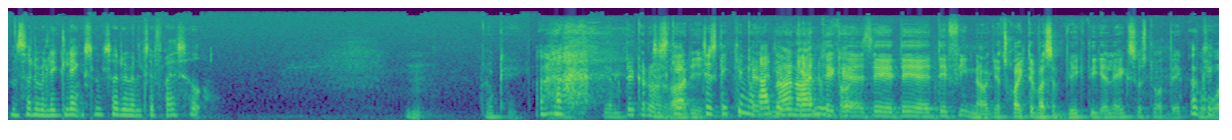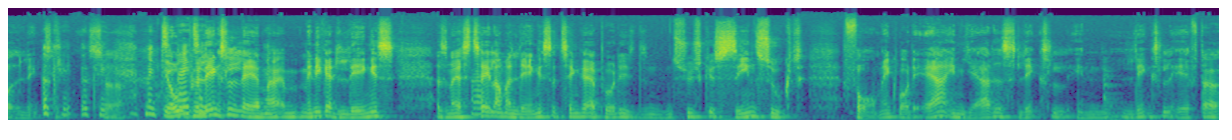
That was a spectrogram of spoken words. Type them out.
Men så er det vel ikke længsel, så er det vel tilfredshed. Mm. Okay. Jamen, det kan du, Du have ret i. du skal ikke give mig ret, jeg nej, nej, gerne det, kan, det, det, er- det er fint nok. Jeg tror ikke, det var så vigtigt. Jeg lagde ikke så stor vægt Okay, på ordet længsel. okay, okay. Så, Men jo, på til- længsel lagde jeg mig, men ikke at længes. Altså, når jeg taler om at længe, så tænker jeg på det i den, den tyske sensugt form, ikke? hvor det er en hjertets længsel, en længsel efter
